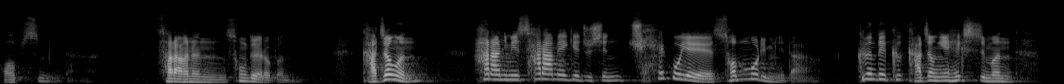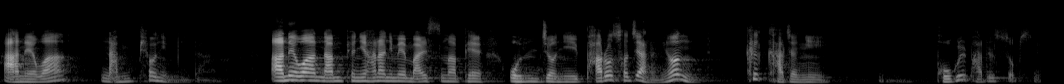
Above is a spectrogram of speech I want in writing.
없습니다. 사랑하는 성도 여러분, 가정은 하나님이 사람에게 주신 최고의 선물입니다. 그런데 그 가정의 핵심은 아내와 남편입니다. 아내와 남편이 하나님의 말씀 앞에 온전히 바로 서지 않으면 그 가정이 복을 받을 수 없어요.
